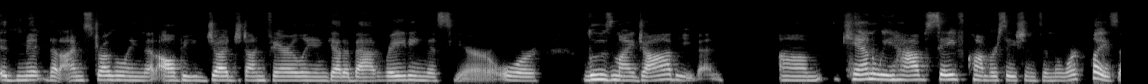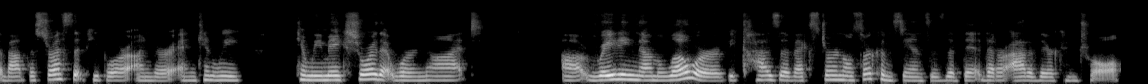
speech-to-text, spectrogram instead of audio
admit that I'm struggling, that I'll be judged unfairly and get a bad rating this year, or lose my job, even. Um, can we have safe conversations in the workplace about the stress that people are under? And can we can we make sure that we're not uh, rating them lower because of external circumstances that they, that are out of their control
